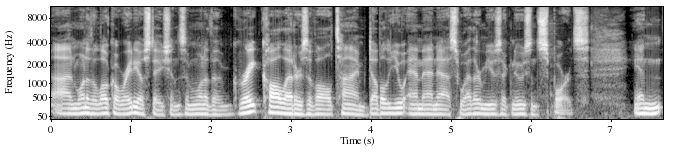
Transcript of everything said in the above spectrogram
on one of the local radio stations and one of the great call letters of all time, WMNS, Weather, Music, News, and Sports. And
